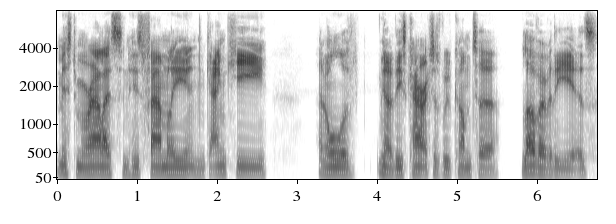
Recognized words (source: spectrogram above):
Mister Morales and his family and Ganke and all of you know these characters we've come to love over the years.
